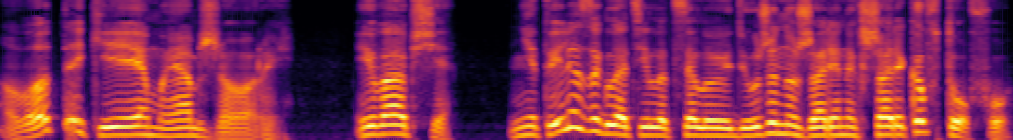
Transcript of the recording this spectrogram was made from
вот такие мы обжоры. И вообще, не ты ли заглотила целую дюжину жареных шариков тофу?»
